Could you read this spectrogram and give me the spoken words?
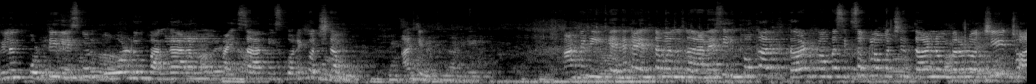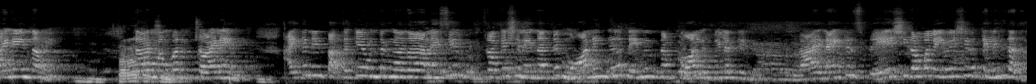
వీళ్ళని కొట్టి తీసుకొని గోల్డ్ బంగారం పైసా తీసుకొని వచ్చినాము అని చెప్తున్నాను నేను అంటే నీకు వెనక ఎంతమంది ఉన్నారు అనేసి ఇంకొక థర్డ్ నంబర్ సిక్స్ ఓ క్లాక్ వచ్చిన థర్డ్ నెంబర్ వచ్చి జాయిన్ అయింది ఆమె. తర్వాత థర్డ్. మెంబర్ జాయిన్ అయింది అయితే నేను పక్కకే ఉంటాను కదా అనేసి ఇంట్రొకేషన్ ఏంటంటే మార్నింగ్ నేను నాకు కాల్ వీళ్ళకి నైట్ వేసిరా మళ్ళీ ఏమేసిరో తెలియదు కదా.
